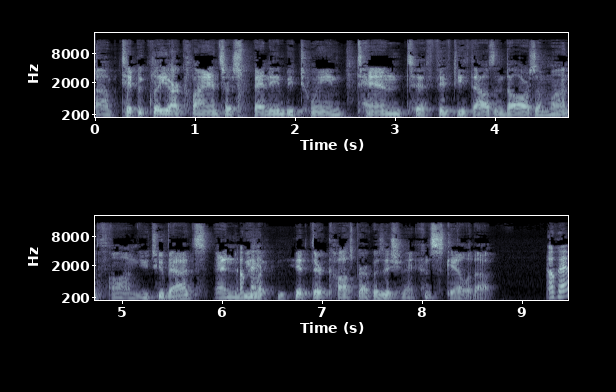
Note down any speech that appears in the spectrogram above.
Um, typically, our clients are spending between ten to fifty thousand dollars a month on YouTube ads, and we like to hit their cost per acquisition and scale it up. Okay.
